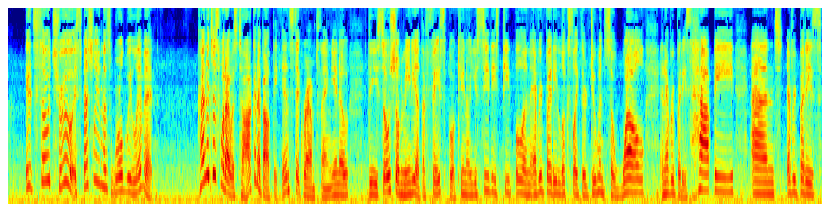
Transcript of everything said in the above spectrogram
it's so true, especially in this world we live in. Kind of just what I was talking about, the Instagram thing, you know the social media, the Facebook, you know, you see these people and everybody looks like they're doing so well and everybody's happy and everybody's,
